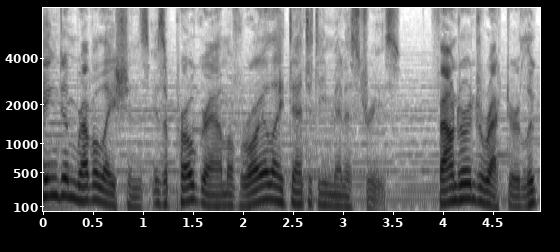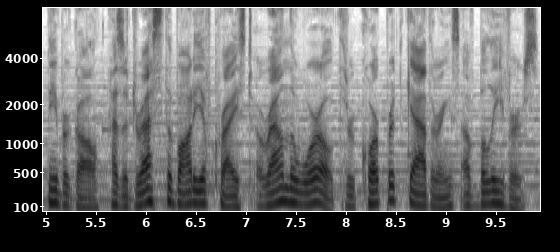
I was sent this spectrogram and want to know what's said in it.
Kingdom Revelations is a program of Royal Identity Ministries. Founder and director Luke Niebergall has addressed the body of Christ around the world through corporate gatherings of believers.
